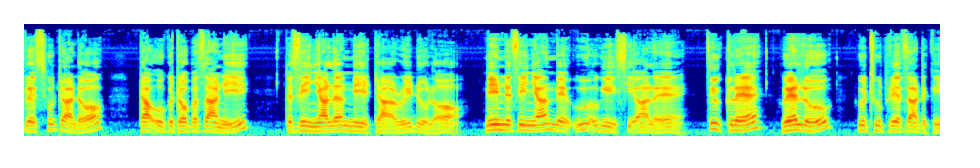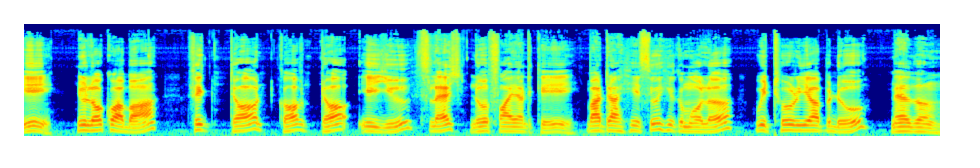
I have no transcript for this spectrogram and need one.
ကလဲဆုတာတော့ဒါဥကတော်ပစနီပစီညာလဲမေတာရီဒိုလောမေနစီညာမေဥအဂီစီအားလေသူကလဲဝဲလိုဟူထူပလက်တာတကီနူလောကွာပါ vic.gov.au/nofire တကီဘာတာဟီဆူဟီကမောလ Victoria Pado Melbourne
